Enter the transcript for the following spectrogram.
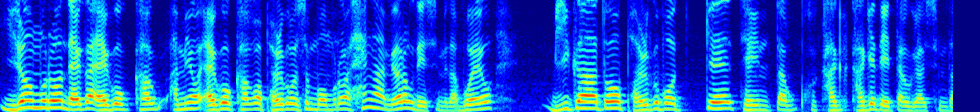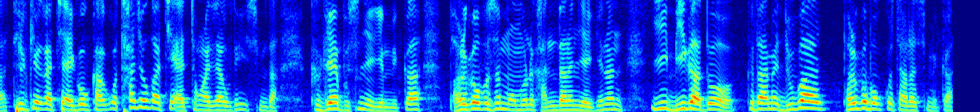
이러므로 내가 애곡하며 애곡하고 벌거벗은 몸으로 행하며라고 되어 있습니다. 뭐예요? 미가도 벌거벗 게 돼 있다고 가게 돼 있다고 되었습니다. 들깨같이 애곡하고 타조같이 애통하리라고 되어 있습니다. 그게 무슨 얘기입니까? 벌거벗은 몸으로 간다는 얘기는 이 미가도 그 다음에 누가 벌거벗고 자랐습니까?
